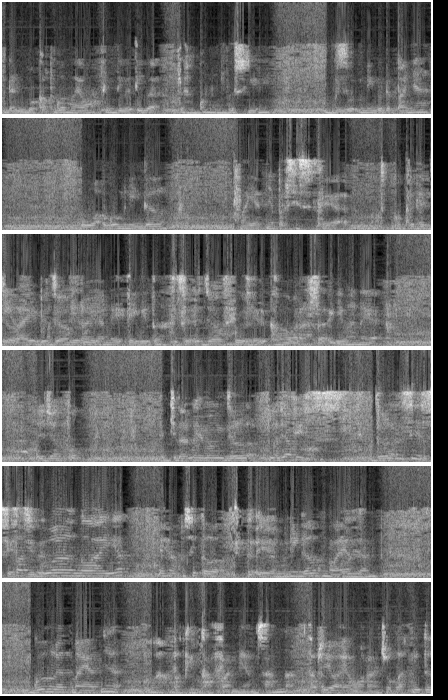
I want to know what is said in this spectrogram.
Dan bokap gue ngelewatin tiba-tiba lah kok nembus gini. Minggu, minggu depannya wah gue meninggal. Mayatnya persis kayak pakai deja- tirai deja pakai vu tirai ya? yang kayak gitu. Bisa deja vu ya? Kalau merasa gimana ya? Dejavu. Dan emang jelas persis. jelas persis pas gue ngelayat eh apa sih kalau Iya. meninggal ngelayat kan gue ngeliat mayatnya wah pakai kafan yang sama tapi yang warna coklat gitu.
